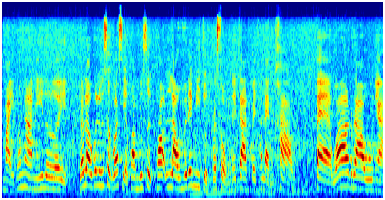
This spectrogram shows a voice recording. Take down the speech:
ใหม่เพื่องานนี้เลย แล้วเราก็รู้สึกว่าเสียความรู้สึก เพราะเราไม่ได้มีจุดประสงค์ในการไปแถลงข่าว แต่ว่าเราเนี่ย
